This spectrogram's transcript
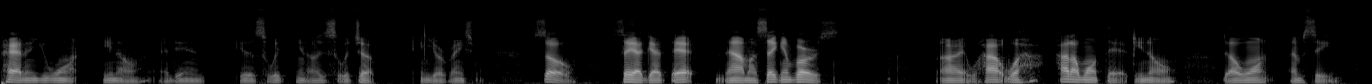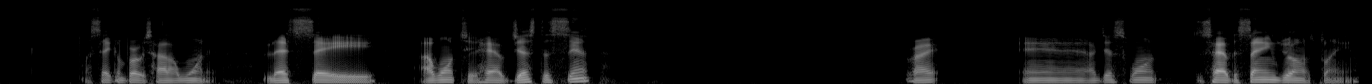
pattern you want you know and then it'll switch you know switch up in your arrangement. So say I got that. Now my second verse. All right well, how well, how do I want that you know? Do I want see. My second verse how do I want it let's say I want to have just a synth, right? And I just want to have the same drums playing.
